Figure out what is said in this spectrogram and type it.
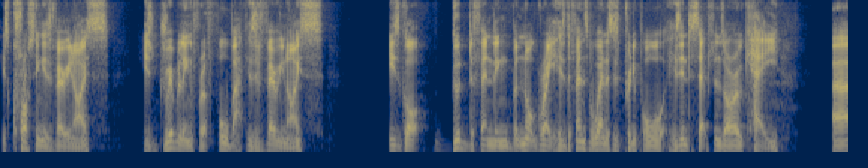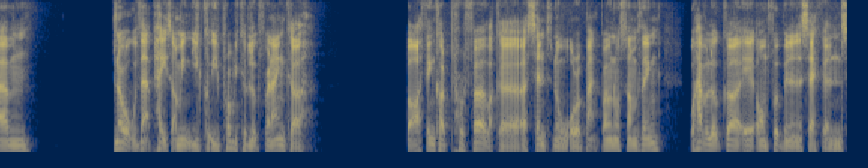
His crossing is very nice. His dribbling for a fullback is very nice. He's got good defending, but not great. His defensive awareness is pretty poor. His interceptions are okay. Um, you know what? With that pace, I mean, you could, you probably could look for an anchor, but I think I'd prefer like a, a sentinel or a backbone or something. We'll have a look uh, on Futbin in a second.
